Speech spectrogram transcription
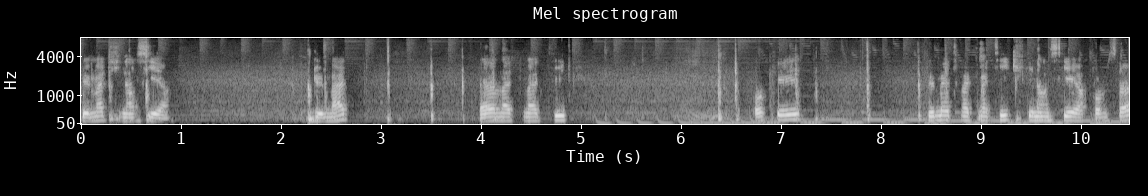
de maths financières. De maths, euh, mathématiques. Ok. Je vais mettre mathématiques financières comme ça.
